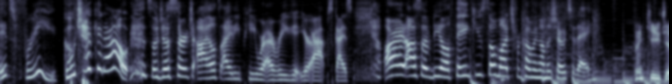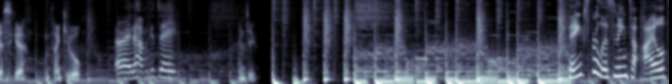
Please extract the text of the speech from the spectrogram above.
it's free. Go check it out. So just search IELTS IDP wherever you get your apps, guys. All right, awesome. Neil, thank you so much for coming on the show today. Thank you, Jessica. And thank you all. All right, have a good day. And you. Thanks for listening to IELTS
